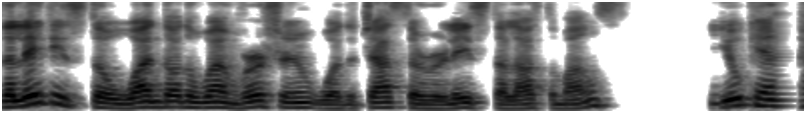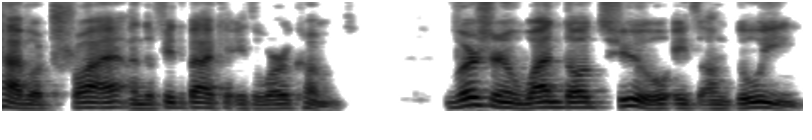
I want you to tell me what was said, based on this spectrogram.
The latest 1.1 version was just released last month. You can have a try and feedback is welcomed. Version 1.2 is ongoing.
